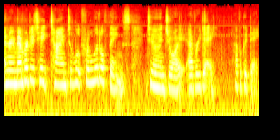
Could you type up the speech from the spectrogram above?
and remember to take time to look for little things to enjoy every day. Have a good day.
